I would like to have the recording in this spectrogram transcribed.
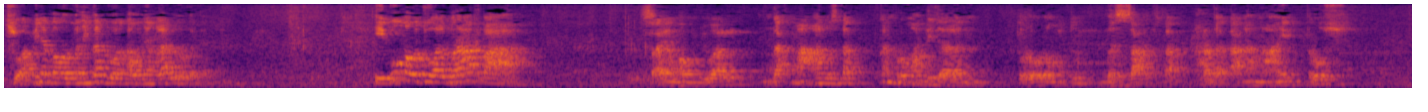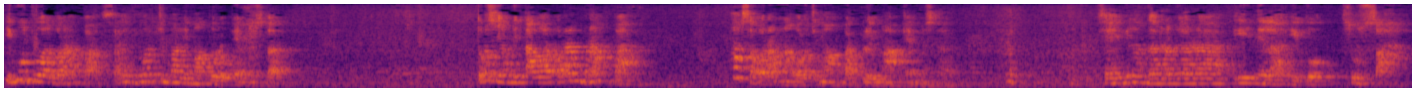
Suaminya baru meninggal 2 tahun yang lalu katanya. Ibu mau jual berapa? Saya mau jual nggak mahal Ustaz. Kan rumah di jalan Tulorong itu besar Ustaz. Harga tanah naik terus. Ibu jual berapa? Saya jual cuma 50 M Ustaz Terus yang ditawar orang berapa? Masa orang nawar cuma 45 M Ustaz? Saya bilang gara-gara inilah ibu susah.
